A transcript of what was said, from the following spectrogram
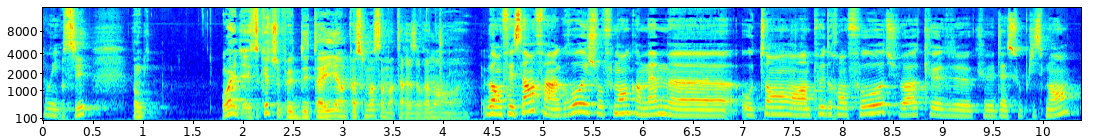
Oui. aussi. Donc, ouais, est-ce que tu peux détailler hein, Parce que moi, ça m'intéresse vraiment. ouais. Ben, on fait ça, on fait un gros échauffement quand même, euh, autant un peu de renfort, tu vois, que de- que d'assouplissement.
